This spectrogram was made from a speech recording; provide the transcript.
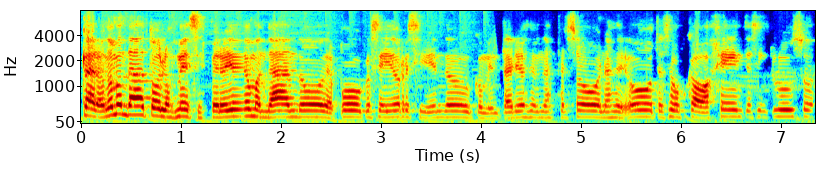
Claro, no mandaba todos los meses, pero he ido mandando de a poco, he ido recibiendo comentarios de unas personas, de otras, he buscado agentes incluso,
